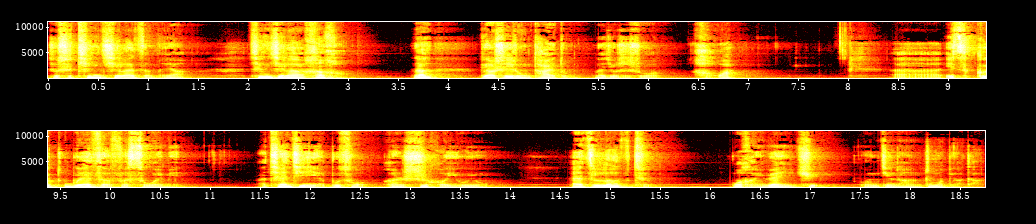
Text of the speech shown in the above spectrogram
就是听起来怎么样？听起来很好。那表示一种态度。那就是说，好啊，呃，It's good weather for swimming，天气也不错，很适合游泳。I'd love to，我很愿意去。我们经常这么表达，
